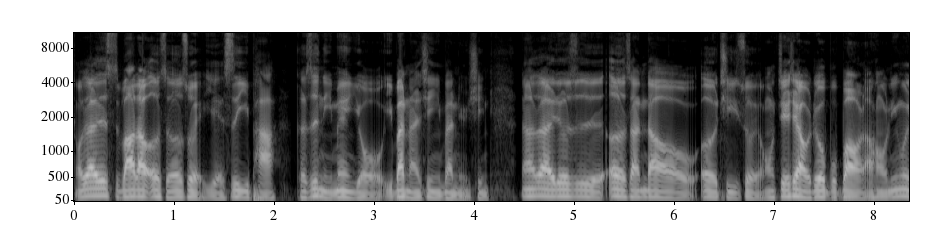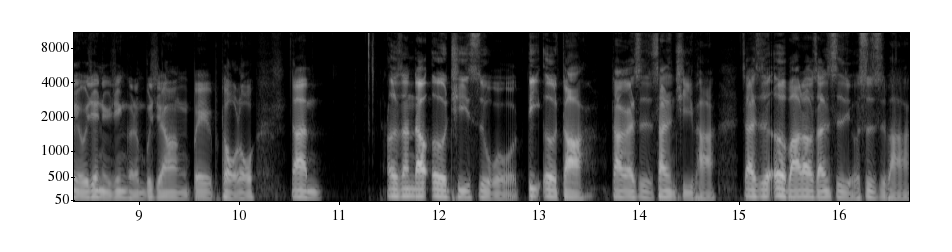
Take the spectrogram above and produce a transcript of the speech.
我在这十八到二十二岁也是一趴，可是里面有一半男性，一半女性。那再就是二三到二七岁，然后接下来我就不报了，然后因为有一些女性可能不希望被透露，但二三到二七是我第二大。大概是三十七趴，再是二八到三四有四十趴，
